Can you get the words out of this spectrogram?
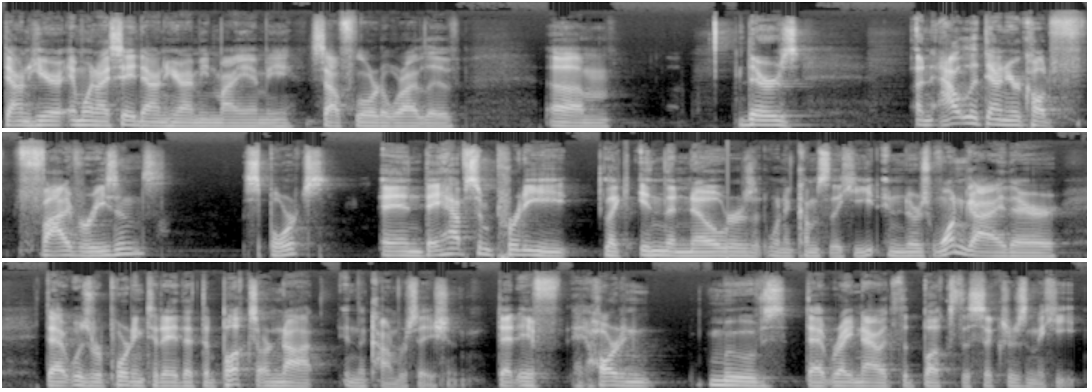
down here, and when I say down here, I mean Miami, South Florida, where I live. Um, there's an outlet down here called F- Five Reasons Sports, and they have some pretty like in the know when it comes to the Heat. And there's one guy there that was reporting today that the Bucks are not in the conversation. That if Harden moves that right now it's the Bucks, the Sixers, and the Heat.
